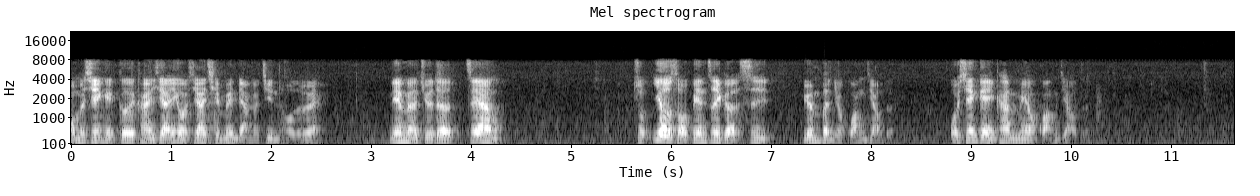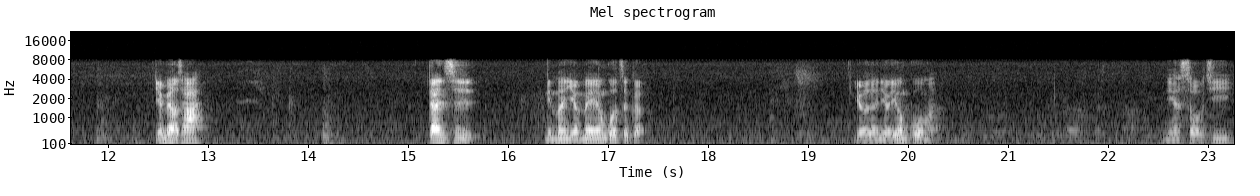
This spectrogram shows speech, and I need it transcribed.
我们先给各位看一下，因为我现在前面两个镜头，对不对？你有没有觉得这样？左右手边这个是原本有广角的，我先给你看没有广角的，有没有差？但是你们有没有用过这个？有人有用过吗？你的手机，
